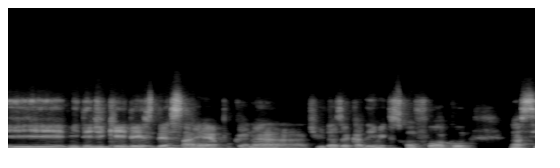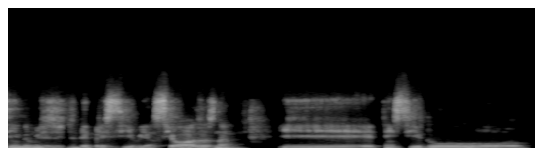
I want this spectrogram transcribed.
E me dediquei desde essa época né, a atividades acadêmicas com foco nas síndromes de depressivo e ansiosas, né? E tem sido,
